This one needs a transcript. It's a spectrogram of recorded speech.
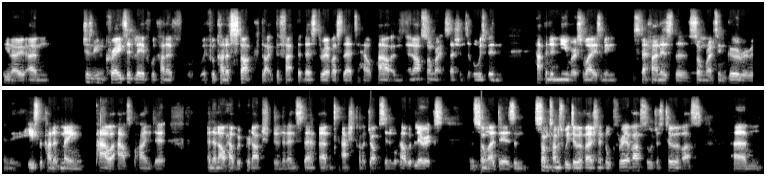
you know um just even creatively if we're kind of if we're kind of stuck like the fact that there's three of us there to help out. And, and our songwriting sessions have always been happened in numerous ways. I mean stefan is the songwriting guru and he's the kind of main powerhouse behind it. And then i'll help with production and then Steph, um, ash kind of jumps in and will help with lyrics and song ideas. And sometimes we do a version of all three of us or just two of us. Um,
